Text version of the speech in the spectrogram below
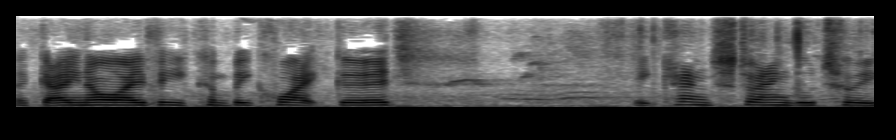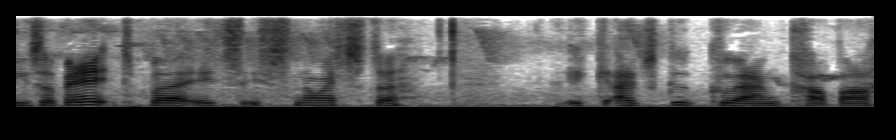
Again, ivy can be quite good. It can strangle trees a bit, but it's, it's nice to, it adds good ground cover.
